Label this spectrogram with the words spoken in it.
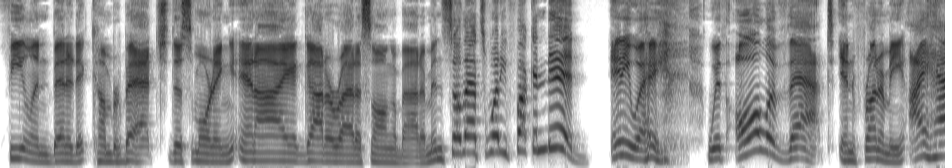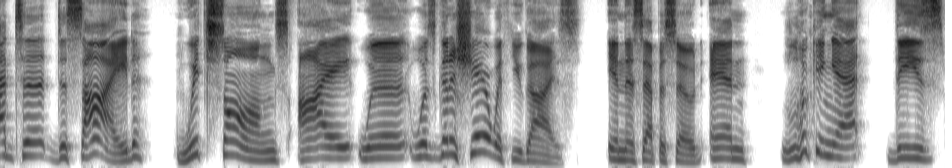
feeling Benedict Cumberbatch this morning, and I gotta write a song about him. And so that's what he fucking did. Anyway, with all of that in front of me, I had to decide which songs I w- was going to share with you guys in this episode. And looking at these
